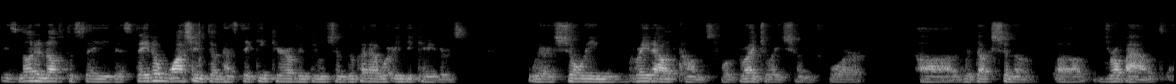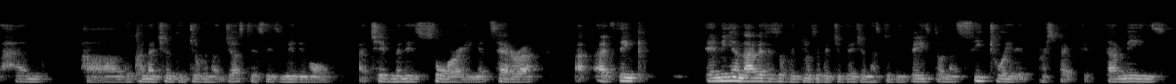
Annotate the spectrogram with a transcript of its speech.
It's not enough to say the state of Washington has taken care of inclusion. Look at our indicators. We're showing great outcomes for graduation, for uh, reduction of uh, dropout, and uh, the connection to juvenile justice is minimal. Achievement is soaring, etc. I, I think any analysis of inclusive education has to be based on a situated perspective. That means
